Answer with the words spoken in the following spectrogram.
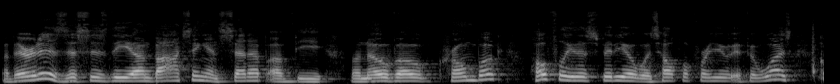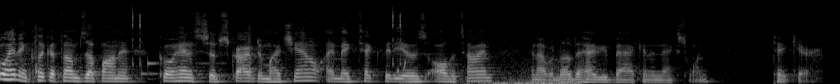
But there it is. This is the unboxing and setup of the Lenovo Chromebook. Hopefully this video was helpful for you. If it was, go ahead and click a thumbs up on it. Go ahead and subscribe to my channel. I make tech videos all the time, and I would love to have you back in the next one. Take care.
